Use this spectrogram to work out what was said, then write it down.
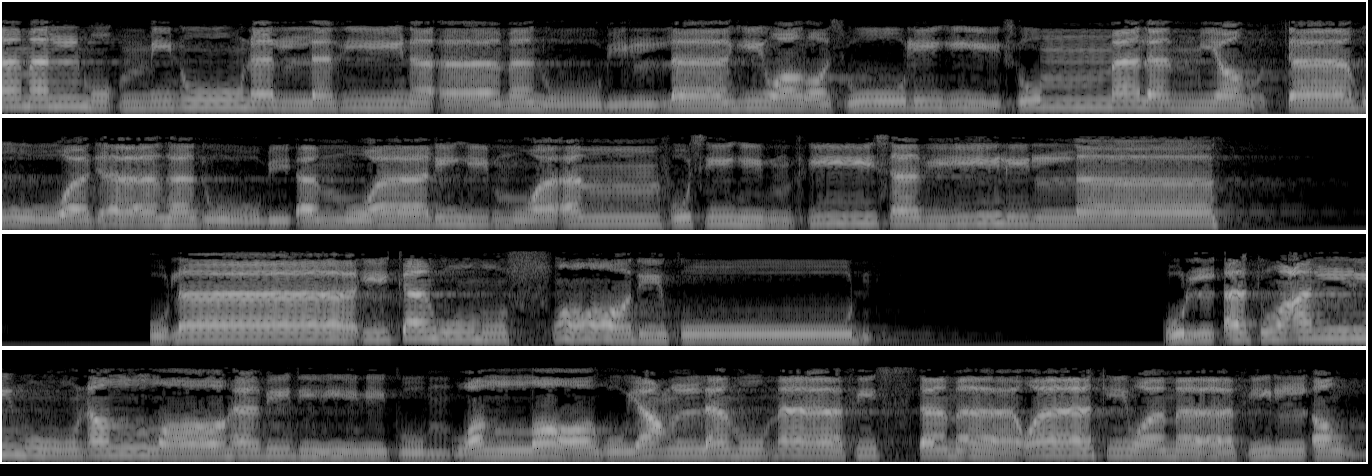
إِنَّمَا الْمُؤْمِنُونَ الَّذِينَ آمَنُوا بِاللَّهِ وَرَسُولِهِ ثُمَّ لَمْ يَرْتَابُوا وَجَاهَدُوا بِأَمْوَالِهِمْ وَأَنفُسِهِمْ فِي سَبِيلِ اللَّهِ. أولئك هم الصادقون. قل أتعلمون الله بدينكم والله يعلم ما في السماوات وما في الأرض.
